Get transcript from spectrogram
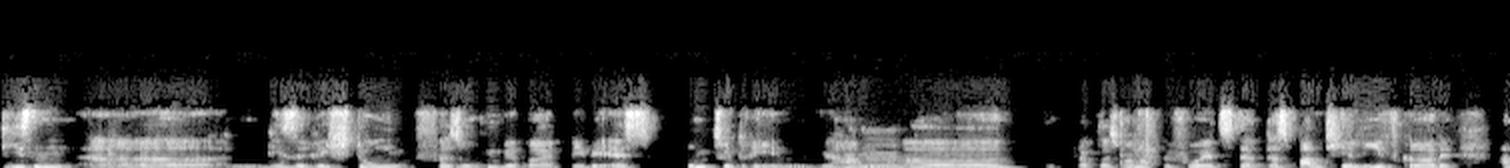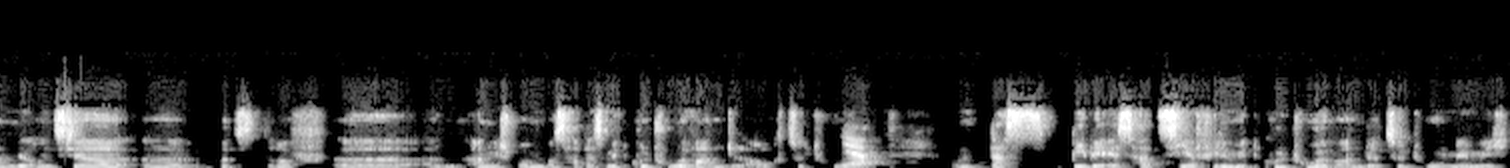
diesen, äh, diese Richtung versuchen wir bei BBS umzudrehen. Wir haben, mhm. äh, ich glaube, das war noch bevor jetzt der, das Band hier lief gerade, haben wir uns ja äh, kurz darauf äh, angesprochen, was hat das mit Kulturwandel auch zu tun? Ja. Und das BBS hat sehr viel mit Kulturwandel zu tun, nämlich,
